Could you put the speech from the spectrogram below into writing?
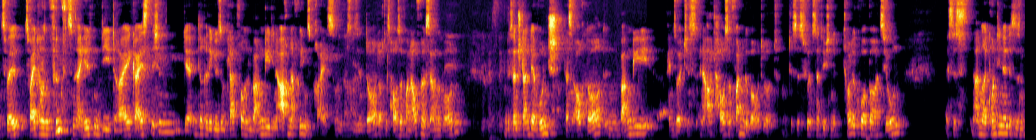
2015 erhielten die drei Geistlichen der interreligiösen Plattform in Bangui den Aachener Friedenspreis. Und sie sind dort auf das Haus Sofan aufmerksam geworden. Und es entstand der Wunsch, dass auch dort in Bangui ein solches, eine Art House of One gebaut wird. Und das ist für uns natürlich eine tolle Kooperation. Es ist ein anderer Kontinent, es ist eine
